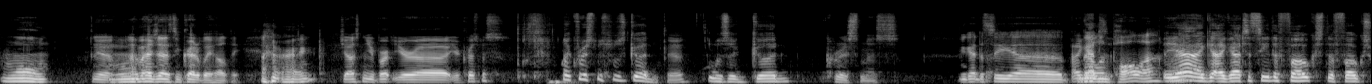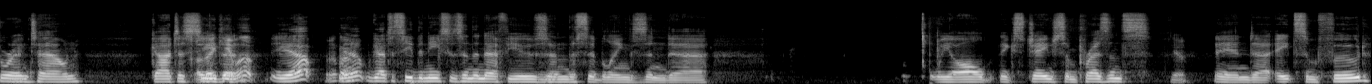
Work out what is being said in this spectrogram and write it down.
Won't. Yeah, I imagine that's incredibly healthy. All right, Justin, your bir- your uh, your Christmas? My Christmas was good. Yeah. It was a good Christmas. You got to see uh, I got and Paula. right? Yeah, I got, I got to see the folks. The folks were in town, Got to see they the. Yep, Okay. yep. Got to see the nieces and the nephews and the siblings, and uh, we all exchanged some presents Yeah. and uh, ate some food,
